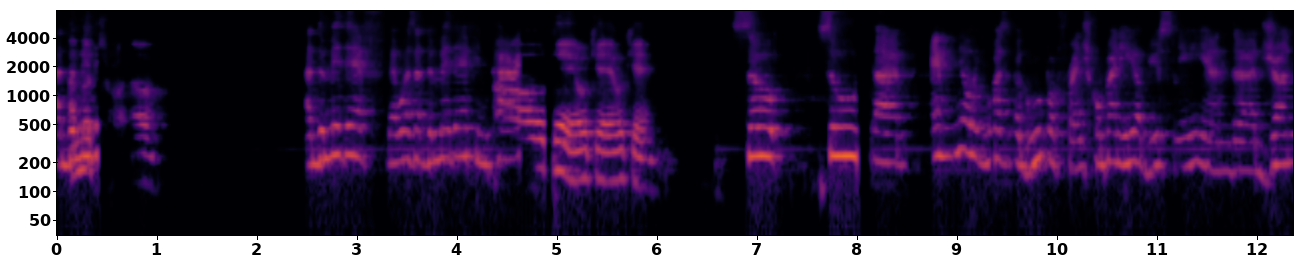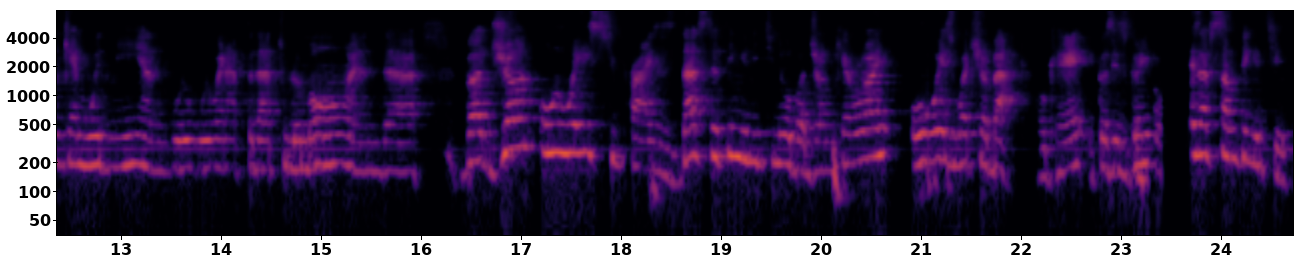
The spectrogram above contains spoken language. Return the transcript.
At the, I'm not sure. No. At the MEDEF, that was at the MEDEF in Paris. Oh, okay, okay, okay. So, so uh, and, you know, it was a group of French company, obviously, and uh, John came with me, and we, we went after that to Le Mans. And uh, but John always surprises. That's the thing you need to know about John Kilroy. Always watch your back, okay? Because he's going to always have something at you.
